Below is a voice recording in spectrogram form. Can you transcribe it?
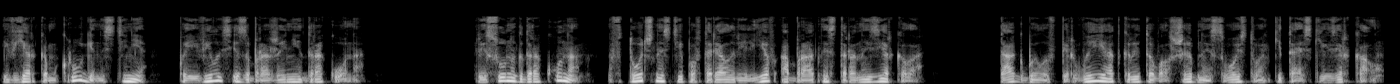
и в ярком круге на стене появилось изображение дракона. Рисунок дракона в точности повторял рельеф обратной стороны зеркала. Так было впервые открыто волшебное свойство китайских зеркал.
